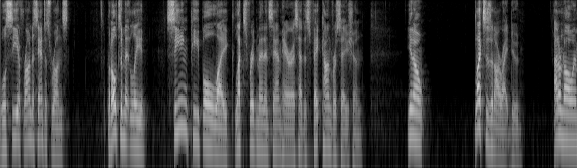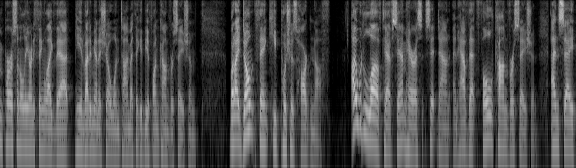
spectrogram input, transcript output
We'll see if Ron DeSantis runs. But ultimately, seeing people like Lex Fridman and Sam Harris have this fake conversation, you know, Lex is an all right dude. I don't know him personally or anything like that. He invited me on a show one time. I think it'd be a fun conversation. But I don't think he pushes hard enough. I would love to have Sam Harris sit down and have that full conversation and say,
